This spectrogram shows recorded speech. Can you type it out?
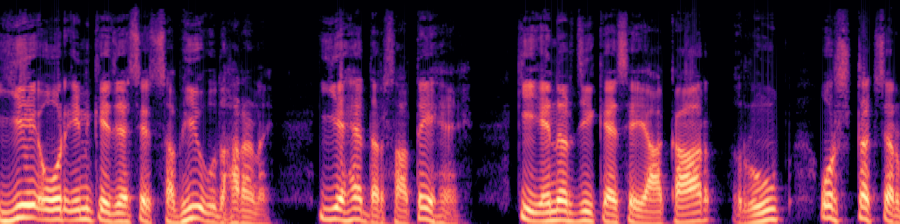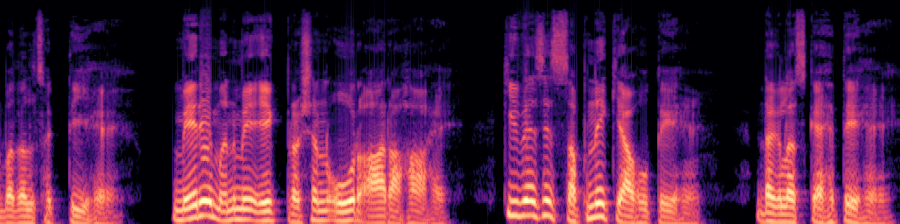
ये और इनके जैसे सभी उदाहरण यह दर्शाते हैं कि एनर्जी कैसे आकार, रूप और स्ट्रक्चर बदल सकती है। मेरे मन में एक प्रश्न और आ रहा है कि वैसे सपने क्या होते हैं? डगलस कहते हैं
